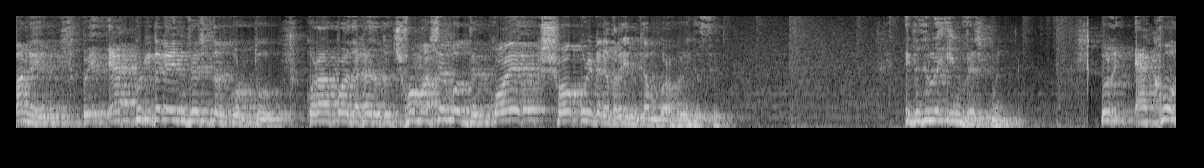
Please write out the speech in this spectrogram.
মানে ওই এক কোটি টাকা ইনভেস্ট করতো, করার পর দেখা যেত ছ মাসের মধ্যে কয়েক শ কোটি টাকা তারা ইনকাম করা হয়ে গেছে। এটা ছিল ইনভেস্টমেন্ট এখন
